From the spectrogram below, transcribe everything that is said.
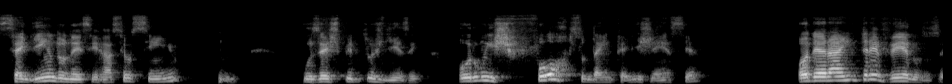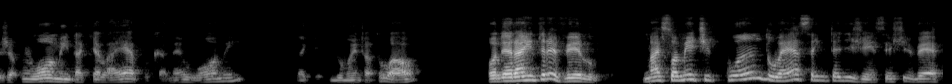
Seguindo nesse raciocínio, os espíritos dizem: por um esforço da inteligência, poderá entrevê-los, ou seja, o homem daquela época, né, o homem do momento atual, poderá entrevê-lo, mas somente quando essa inteligência estiver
